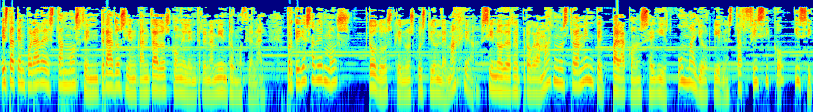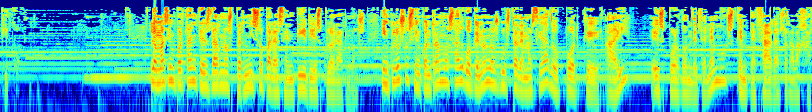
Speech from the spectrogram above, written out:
Esta temporada estamos centrados y encantados con el entrenamiento emocional, porque ya sabemos todos que no es cuestión de magia, sino de reprogramar nuestra mente para conseguir un mayor bienestar físico y psíquico. Lo más importante es darnos permiso para sentir y explorarnos, incluso si encontramos algo que no nos gusta demasiado, porque ahí es por donde tenemos que empezar a trabajar.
